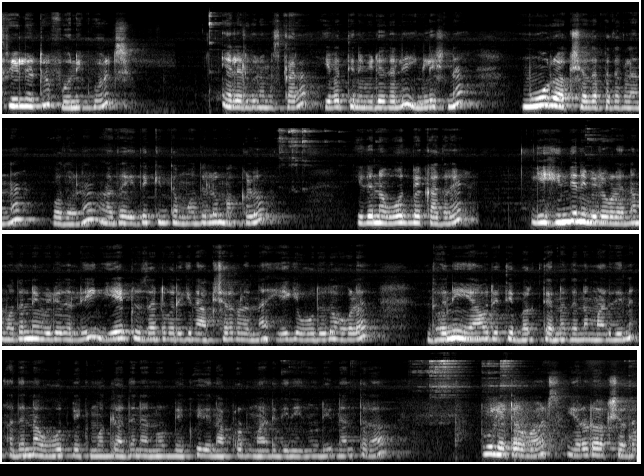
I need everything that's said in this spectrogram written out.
ತ್ರೀ ಲೆಟರ್ ಫೋನಿಕ್ ವರ್ಡ್ಸ್ ಎಲ್ಲರಿಗೂ ನಮಸ್ಕಾರ. ಇವತ್ತಿನ ವಿಡಿಯೋದಲ್ಲಿ ಇಂಗ್ಲೀಷ್ನ ಮೂರು ಅಕ್ಷರದ ಪದಗಳನ್ನು ಓದೋಣ. ಆದರೆ ಇದಕ್ಕಿಂತ ಮೊದಲು ಮಕ್ಕಳು ಇದನ್ನು ಓದಬೇಕಾದ್ರೆ ಈ ಹಿಂದಿನ ವಿಡಿಯೋಗಳನ್ನು ಮೊದಲನೇ ವಿಡಿಯೋದಲ್ಲಿ ಎ ಟು ಝಡ್ವರೆಗಿನ ಅಕ್ಷರಗಳನ್ನು ಹೇಗೆ ಓದೋದು ಅವುಗಳ ಧ್ವನಿ ಯಾವ ರೀತಿ ಬರುತ್ತೆ ಅನ್ನೋದನ್ನು ಮಾಡಿದ್ದೀನಿ ಅದನ್ನು ಓದಬೇಕು. ಮೊದಲು ಅದನ್ನು ನೋಡಬೇಕು. ಇದನ್ನು ಅಪ್ಲೋಡ್ ಮಾಡಿದ್ದೀನಿ ನೋಡಿ, ನಂತರ ಟೂ ಲೆಟರ್ ವರ್ಡ್ಸ್ ಎರಡು ಅಕ್ಷರದ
